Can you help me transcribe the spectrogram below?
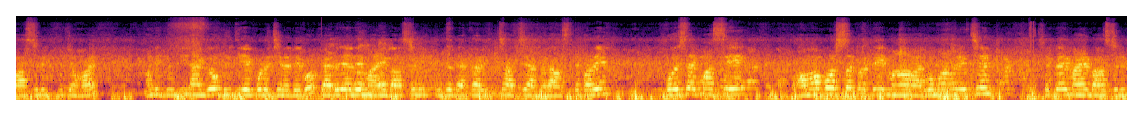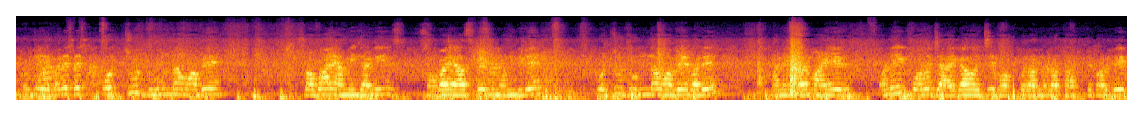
বাৎসরিক পুজো হয়। আমি দুদিন আগেও ভিডিও করে ছেড়ে দেবো। যাদের যাদের মায়ের বাৎসরিক পুজো দেখার ইচ্ছা আছে, আপনারা আসতে পারেন। বৈশাখ মাসে অমাবস্যাটাতে মা আগমন হয়েছেন সেটাই মায়ের বাৎসরিক পুজো। এবারে প্রচুর ধুমধাম হবে। সবাই, আমি জানি, সবাই আসবেন মন্দিরে। প্রচুর ধুমধাম হবে এবারে। মানে এবার মায়ের অনেক বড় জায়গা হয়েছে, ভক্তরা আপনারা থাকতে পারবেন।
